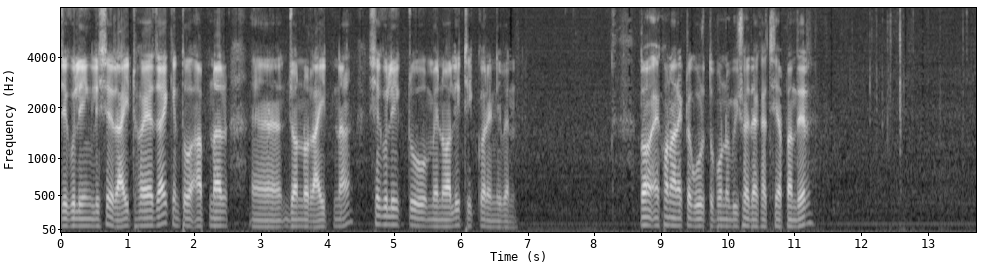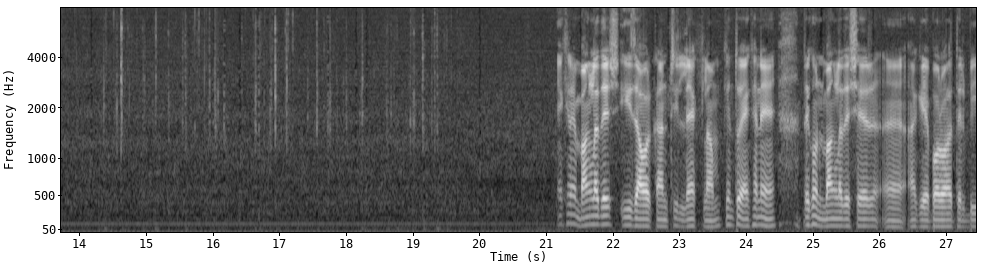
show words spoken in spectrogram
যেগুলি ইংলিশে রাইট হয়ে যায়, কিন্তু আপনার জন্য রাইট না। সেগুলি একটু ম্যানুয়ালি ঠিক করে নেবেন। তো এখন আর একটা গুরুত্বপূর্ণ বিষয় দেখাচ্ছি আপনাদের। এখানে বাংলাদেশ ইজ আওয়ার কান্ট্রি লেখলাম, কিন্তু এখানে দেখুন বাংলাদেশের আগে বড় হাতের বি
